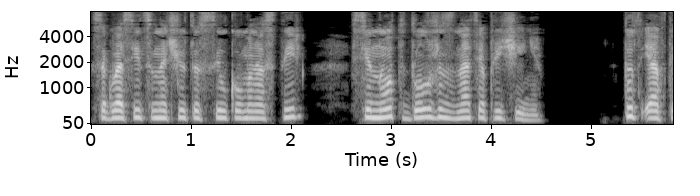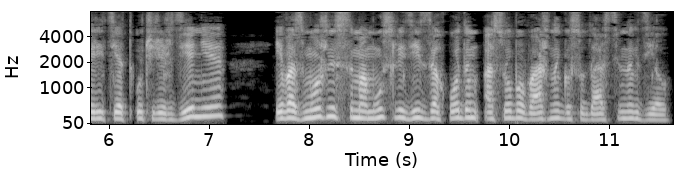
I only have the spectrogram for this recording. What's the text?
согласиться на чью-то ссылку в монастырь, синод должен знать о причине. Тут и авторитет учреждения, и возможность самому следить за ходом особо важных государственных дел.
